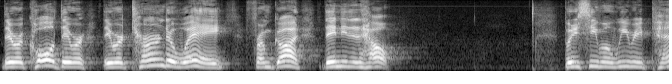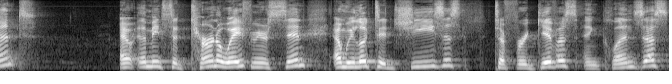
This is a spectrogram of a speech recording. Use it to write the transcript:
They were cold. They were, they were turned away from God. They needed help. But you see, when we repent, and it means to turn away from your sin, and we look to Jesus to forgive us and cleanse us,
